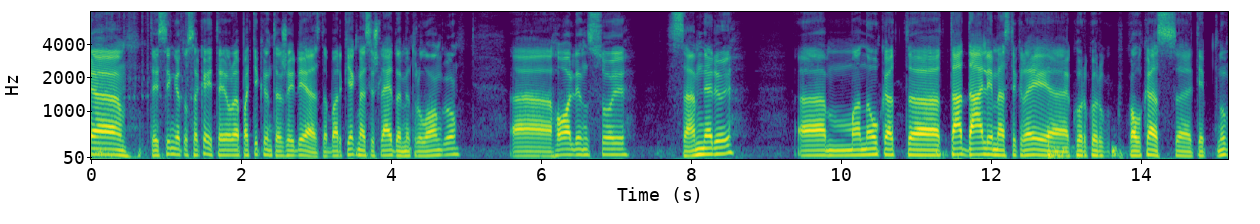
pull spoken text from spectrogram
e, teisingai tu sakai, tai yra patikrintas žaidėjas. Dabar kiek mes išleidome Mitrulongų, uh, Holinsui, Samneriui. Manau, kad tą dalį mes tikrai, kur, kur kol kas, taip, nu,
